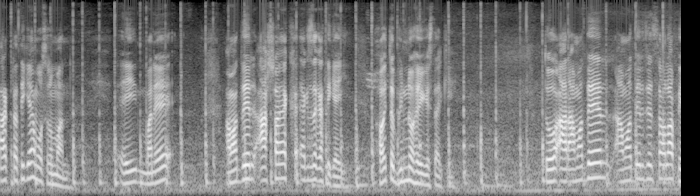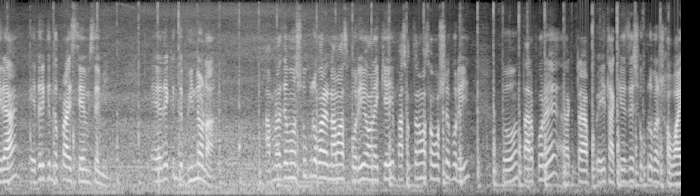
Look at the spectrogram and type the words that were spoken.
আরেকটা থেকে মুসলমান। এই মানে আমাদের আশা এক এক জায়গা থেকেই। হয়তো ভিন্ন হয়ে গেছে আর কি। তো আর আমাদের আমাদের যে চলাফেরা, এদের কিন্তু প্রায় সেম সেমই এদের কিন্তু ভিন্ন না। আমরা যেমন শুক্রবারে নামাজ পড়ি অনেকেই পাঁচক্ত নামাজ অবশ্যই পড়ি। তো তারপরে একটা এই থাকে যে শুক্রবার সবাই,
